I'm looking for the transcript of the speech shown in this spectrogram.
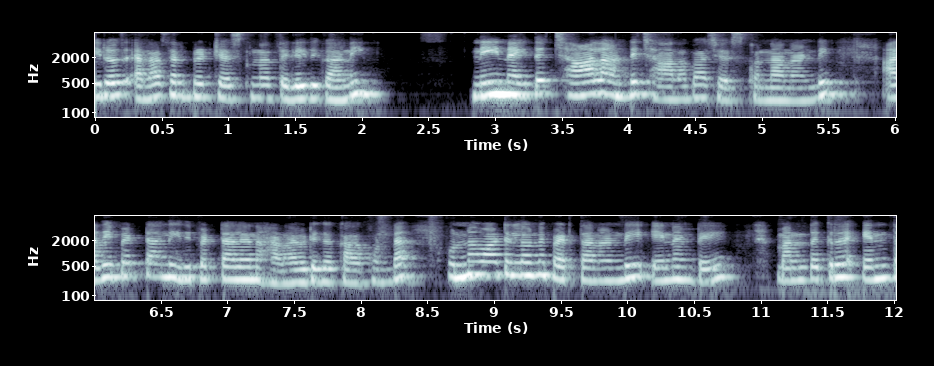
ఈరోజు ఎలా సెలబ్రేట్ చేసుకున్నారో తెలియదు కానీ నేనైతే చాలా అంటే చాలా బాగా చేసుకున్నానండి. అది పెట్టాలి ఇది పెట్టాలి అని హడావిడిగా కాకుండా ఉన్న వాటిల్లోనే పెడతానండి. ఏంటంటే మన దగ్గర ఎంత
